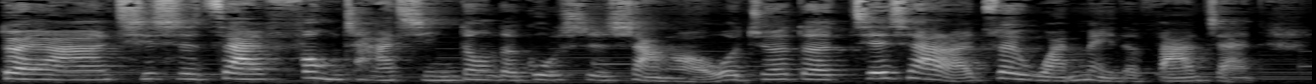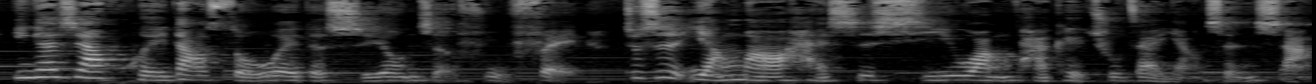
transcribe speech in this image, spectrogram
对啊，其实，在奉茶行动的故事上哦，我觉得接下来最完美的发展，应该是要回到所谓的使用者付费，就是羊毛还是希望它可以出在羊身上，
